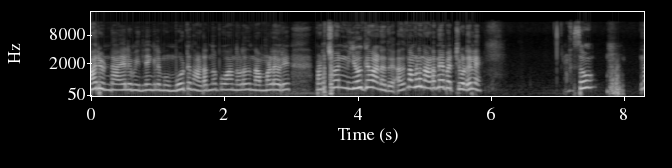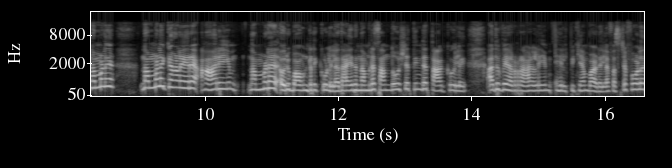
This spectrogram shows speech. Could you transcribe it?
ആരുണ്ടായാലും ഇല്ലെങ്കിലും മുമ്പോട്ട് നടന്നു പോകാന്നുള്ളത് നമ്മളെ ഒരു പടച്ചോൻ നിയോഗമാണത് അത് നമ്മൾ നടന്നേ പറ്റുള്ളൂ അല്ലേ? സോ നമ്മൾ നമ്മളെക്കാളേറെ ആരെയും നമ്മുടെ ഒരു ബൗണ്ടറിക്കുള്ളിൽ അതായത് നമ്മുടെ സന്തോഷത്തിന്റെ താക്കൂൽ അത് വേറൊരാളെയും ഏൽപ്പിക്കാൻ പാടില്ല. ഫസ്റ്റ് ഓഫ് ഓൾ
